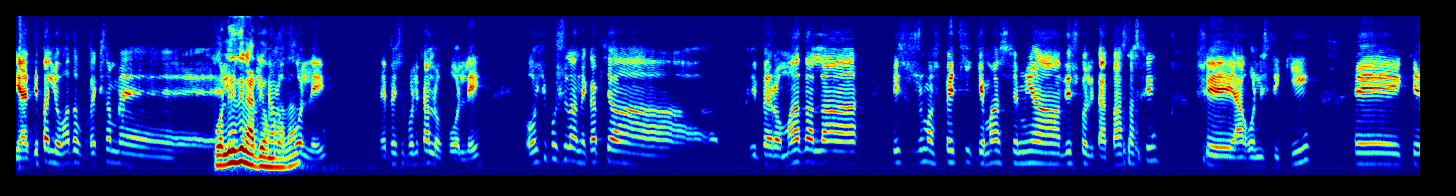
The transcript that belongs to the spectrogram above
η αντίπαλη ομάδα που παίξαμε... Πολύ δυνατή ομάδα. Βόλεϊ, έπαιζε πολύ καλό βόλεϊ. Όχι πως ήταν κάποια υπερομάδα, αλλά ίσως μας πέτυχε και εμάς σε μια δύσκολη κατάσταση, σε αγωνιστική ε, και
